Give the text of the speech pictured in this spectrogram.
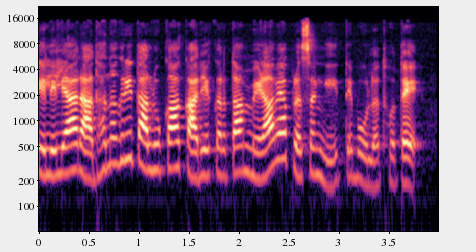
केलेल्या राधानगरी तालुका कार्यकर्ता मेळाव्याप्रसंगी ते बोलत होते.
